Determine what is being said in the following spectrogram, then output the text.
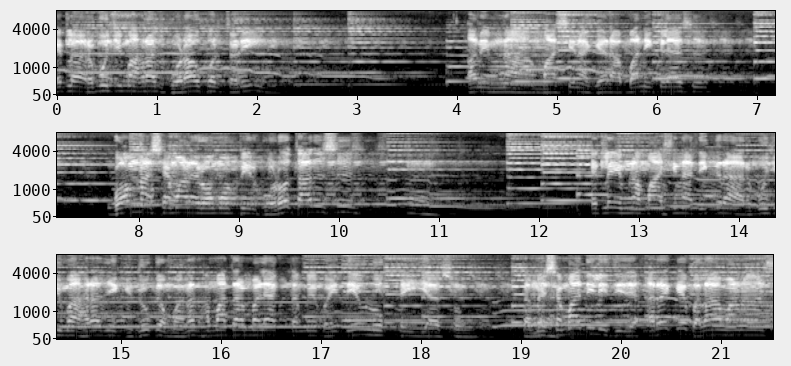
એટલે અરબુજી મહારાજ ઘોડા ઉપર ચડી અને એમના માસીના ઘેર આવવા નીકળ્યા છે. ગોમના શેમાળે રોમો પીર ઘોડો ચાલશે એટલે એમના માસીના દીકરા હરબુજી મહારાજે કીધું કે મને સમાચાર મળ્યા કે તમે ભાઈ દેવલોક થઈ ગયા છો. તમે સમાધિ લીધી છે. અરે કે ભલા માણસ,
